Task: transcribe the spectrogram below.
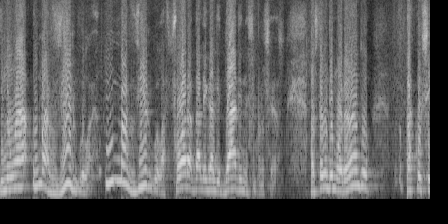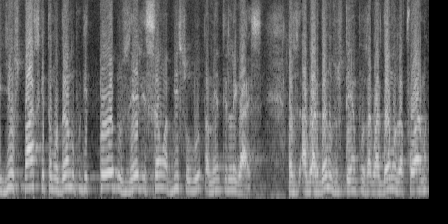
E não há uma vírgula, uma vírgula fora da legalidade nesse processo. Nós estamos demorando para conseguir os passos que estamos dando, porque todos eles são absolutamente legais. Nós aguardamos os tempos, aguardamos a forma,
